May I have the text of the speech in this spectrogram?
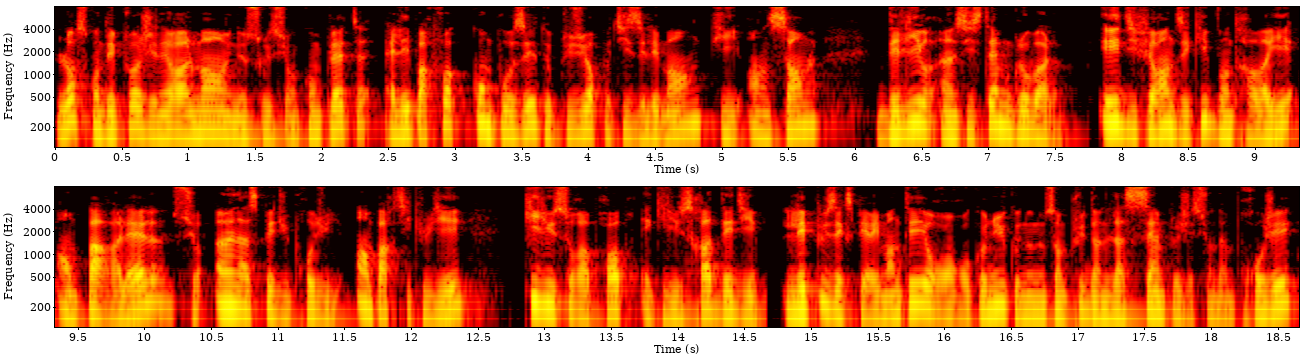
Lorsqu'on déploie généralement une solution complète, elle est parfois composée de plusieurs petits éléments qui, ensemble, délivrent un système global. Et différentes équipes vont travailler en parallèle sur un aspect du produit en particulier qui lui sera propre et qui lui sera dédié. Les plus expérimentés auront reconnu que nous ne sommes plus dans la simple gestion d'un projet,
